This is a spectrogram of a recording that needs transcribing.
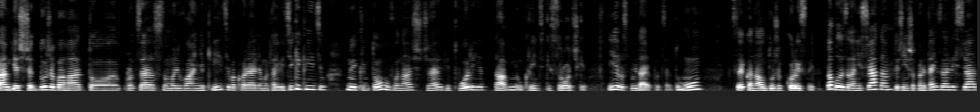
Там є ще дуже багато процесу малювання квітів акварелями, та й не тільки квітів. Ну і крім того, вона ще відтворює давні українські сорочки і розповідає про це. Тому цей канал дуже корисний. То були зелені свята, точніше перед зелених свят.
